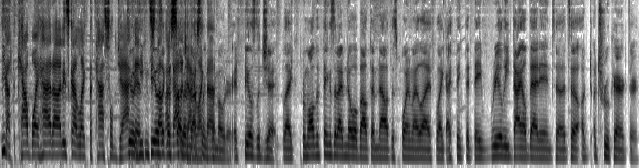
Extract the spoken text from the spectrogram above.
He's got the cowboy hat on. He's got like the tasseled jacket. Dude, he and feels stuff. like I a got Southern jacket wrestling like that. promoter. It feels legit. Like from all the things that I know about them now at this point in my life, like I think that they really dialed that into to a, a true character.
